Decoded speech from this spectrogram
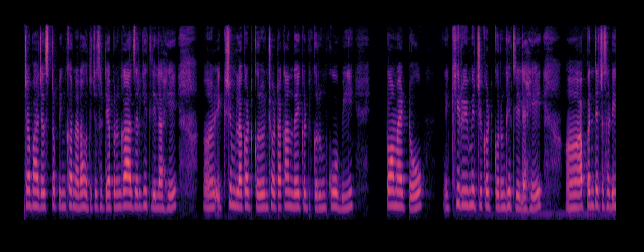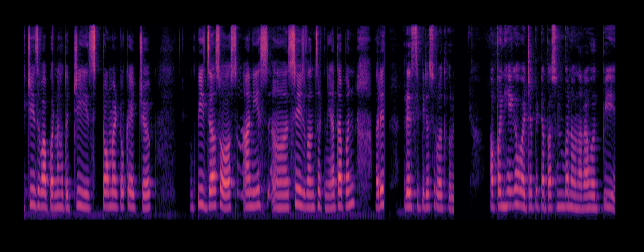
ज्या भाज्या स्टफिंग करणार आहोत त्याच्यासाठी आपण गाजर घेतलेलं आहे. एक शिमला कट करून छोटा कांदा कट करून कोबी टोमॅटो एक हिरवी मिरची कट करून घेतलेली आहे. आपण त्याच्यासाठी चीज वापरणार होतो cheese tomato ketchup pizza sauce आणि शेजवान चटणी. आता आपण रे रेसिपीला सुरुवात करू. आपण हे गव्हाच्या पिठापासून बनवणार आहोत पी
